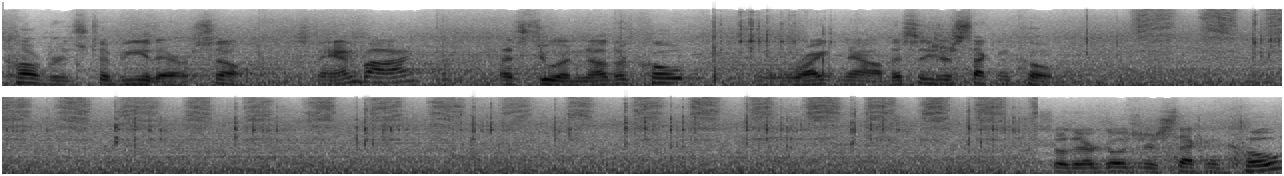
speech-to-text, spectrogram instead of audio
coverage to be there. So stand by. Let's do another coat right now. This is your second coat. So there goes your second coat.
